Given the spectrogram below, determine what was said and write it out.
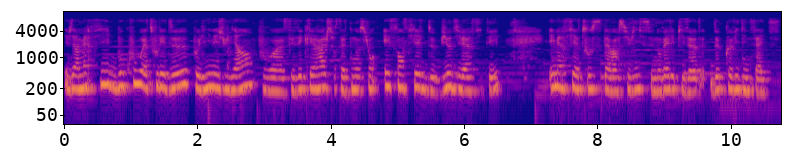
Eh bien, merci beaucoup à tous les deux, Pauline et Julien, pour euh, ces éclairages sur cette notion essentielle de biodiversité. Et merci à tous d'avoir suivi ce nouvel épisode de Covid Insights.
